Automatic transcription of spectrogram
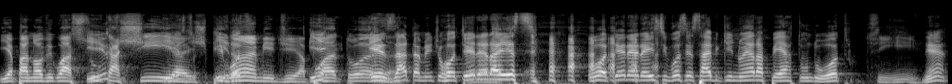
ia pra Nova Iguaçu, Isso, Caxias, isso. E Pirâmide, a E- porra toda. Exatamente, o roteiro era esse. o roteiro era esse. E você sabe que não era perto um do outro, Sim. né?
